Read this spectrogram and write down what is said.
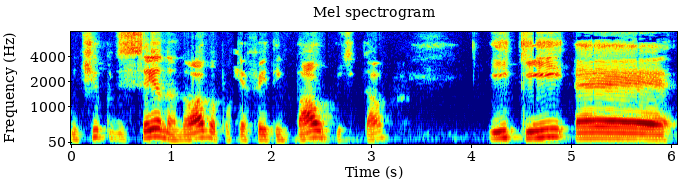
um tipo de cena nova, porque é feita em palcos e tal, e que é,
